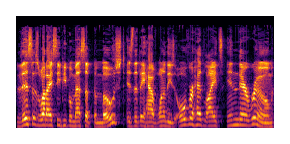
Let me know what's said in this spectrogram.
This is what I see people mess up the most is that they have one of these overhead lights in their room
